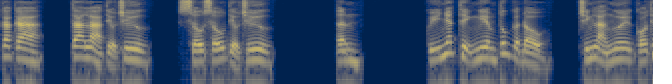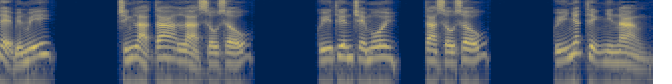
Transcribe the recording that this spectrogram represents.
ca ca, ta là tiểu trư, xấu xấu tiểu trư. ân Quý nhất thịnh nghiêm túc gật đầu, chính là ngươi có thể biến Mỹ. Chính là ta là xấu xấu. Quý thiên chế môi, ta xấu xấu. Quý nhất thịnh nhìn nàng,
